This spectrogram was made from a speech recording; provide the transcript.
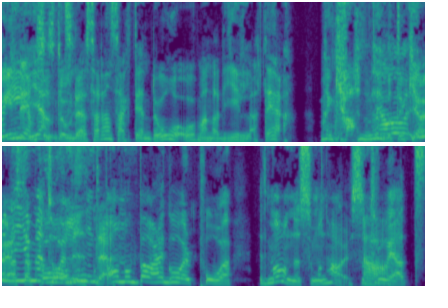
Williams som stod där så hade han sagt det ändå och man hade gillat det. Man kan ändå Ja, tycker ja, jag ösa på om lite. Hon, om hon bara går på ett manus som hon har så Ja. tror jag att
